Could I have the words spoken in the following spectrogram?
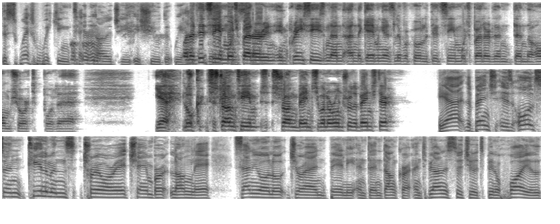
the sweat wicking Mm-hmm. technology issue that we Well, have it did today. seem much better in, in pre-season and, and the game against Liverpool. It did seem much better than than the home short. But uh, yeah, look, it's a strong team, strong bench. You want to run through the bench there? Yeah, the bench is Olsen, Tielemans, Traore, Chamber, Lenglet, Zaniolo, Duran, Bailey, and Dendoncker. And to be honest with you, it's been a while.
